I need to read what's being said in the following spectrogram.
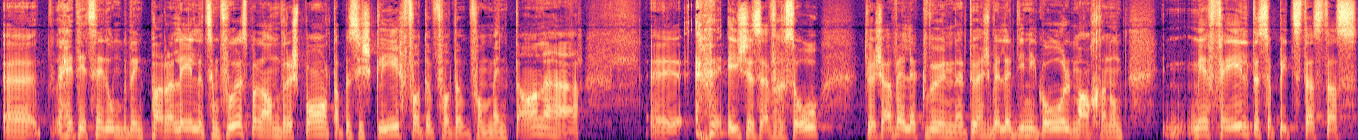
Äh, hat jetzt nicht unbedingt Parallelen zum Fußball, anderen Sport, aber es ist gleich von der, von der, vom Mentalen her. Äh, ist es einfach so, du hast auch gewinnen, du hast deine Goal machen und mir fehlt es ein bisschen, dass das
